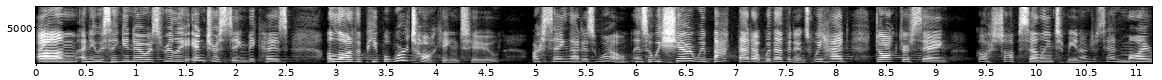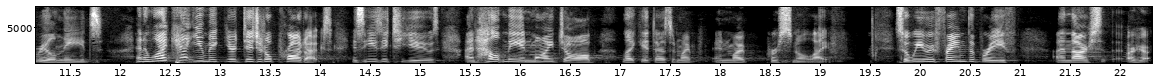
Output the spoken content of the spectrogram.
Um, and he was saying, You know, it's really interesting because a lot of the people we're talking to are saying that as well. And so we share, we back that up with evidence. We had doctors saying, gosh, stop selling to me and understand my real needs. And why can't you make your digital products as easy to use and help me in my job like it does in my, in my personal life? So we reframed the brief, and our, our,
